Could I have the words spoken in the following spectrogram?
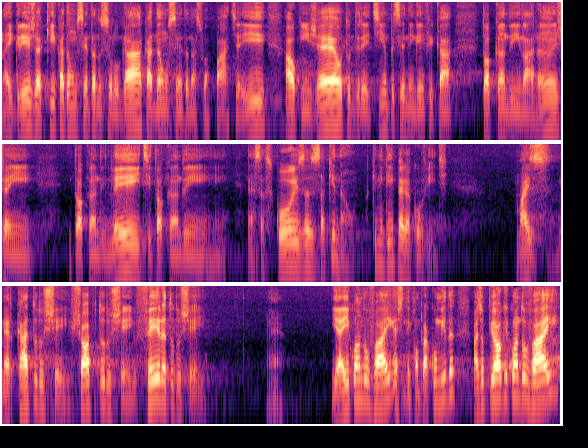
Na igreja aqui, cada um senta no seu lugar, cada um senta na sua parte aí, álcool em gel, tudo direitinho, não precisa ninguém ficar tocando em laranja, em, tocando em leite, tocando em nessas coisas. Aqui não, aqui ninguém pega Covid. Mas mercado tudo cheio, shopping tudo cheio, feira tudo cheio. Né? E aí quando vai, a gente tem que comprar comida, mas o pior é que quando vai,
